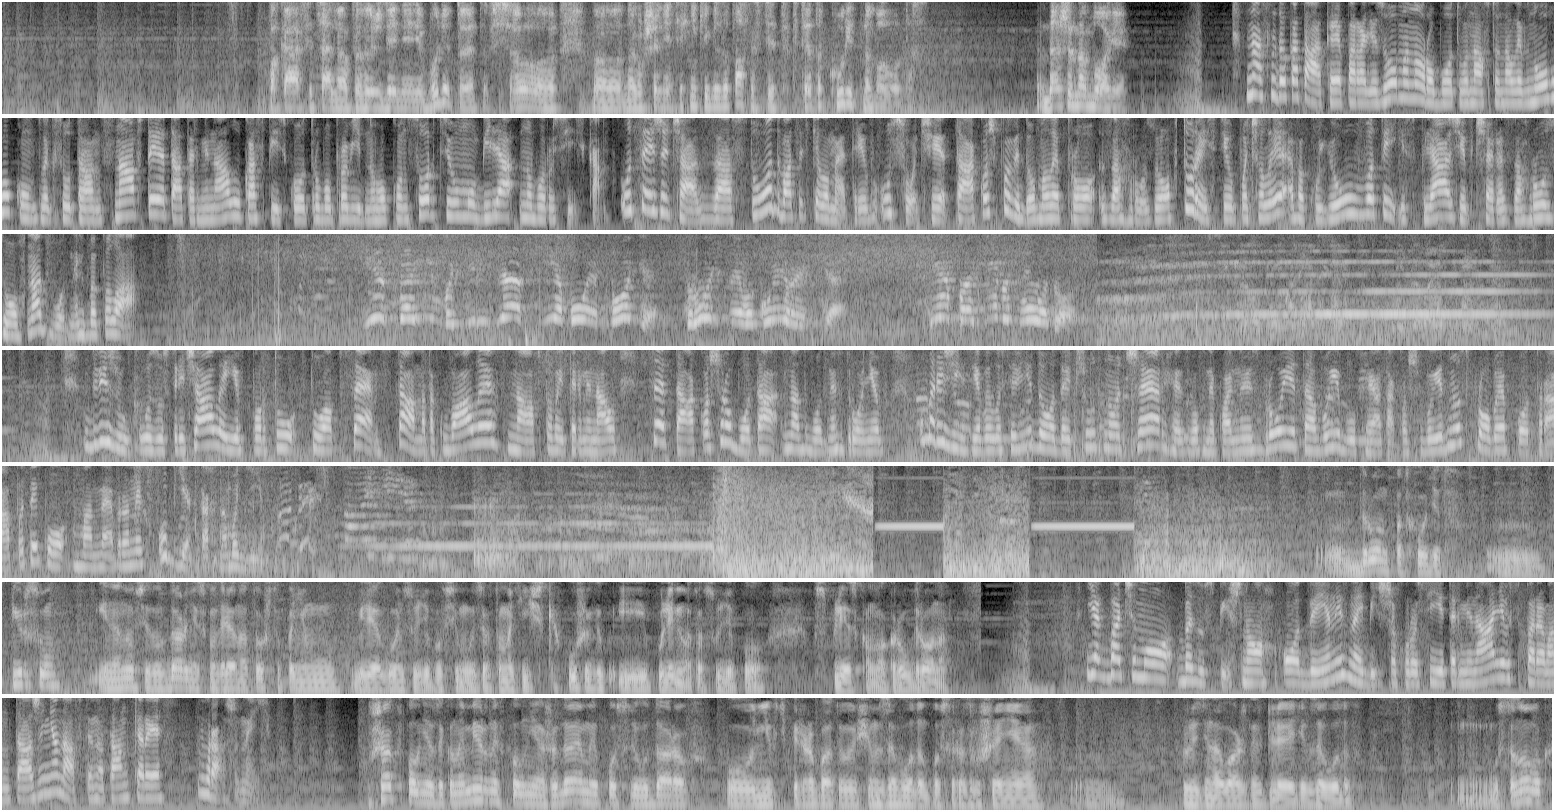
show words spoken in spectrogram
Пока официального повреждения не будет, то это все нарушение техники безопасности. Кто-то курит на болотах. Даже на море. Внаслідок атаки паралізовано роботу нафтоналивного комплексу Транснафти та терміналу Каспійського трубопровідного консорціуму біля Новоросійська. У цей же час за 120 кілометрів у Сочі також повідомили про загрозу. Туристів почали евакуйовувати із пляжів через загрозу надводних БПЛА. Не стоим в очередях, не моем ноги, срочно эвакуируемся. Всем покинуть воду. Двіжуху зустрічали і в порту Туапсе. Там атакували нафтовий термінал. Це також робота надводних дронів. У мережі з'явилося відео, де чутно черги з вогнепальної зброї та вибухи. А також видно спроби потрапити по маневрених об'єктах на воді. Дрон подходит пирсу и наносит удар, несмотря на то, что по нему вели огонь, судя по всему, из автоматических пушек и пулеметов, судя по всплескам вокруг дрона. Як бачимо, безуспішно один із найбільших у Росії терміналів з перевантаження нафти на танкери вражений. Шаг вполне закономерный, вполне ожидаемый после ударов по нефтеперерабатывающим заводам после разрушения э, жизненно важных для этих заводов м, установок.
